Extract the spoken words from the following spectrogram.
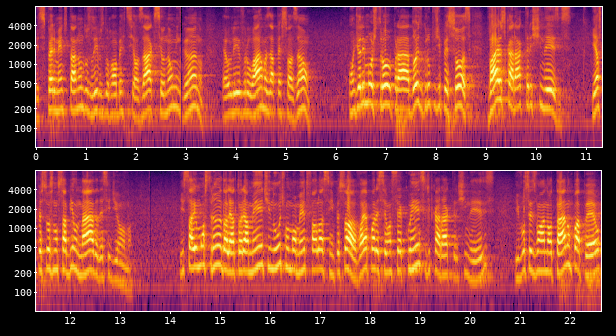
Esse experimento está num dos livros do Robert Kiyosaki, se eu não me engano, é o livro Armas da Persuasão, onde ele mostrou para dois grupos de pessoas vários caracteres chineses. E as pessoas não sabiam nada desse idioma. E saiu mostrando aleatoriamente e no último momento falou assim: pessoal, vai aparecer uma sequência de caracteres chineses e vocês vão anotar num papel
